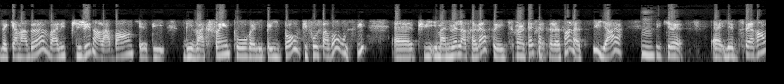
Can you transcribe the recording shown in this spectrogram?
le Canada va aller piger dans la banque des, des vaccins pour les pays pauvres. Puis il faut savoir aussi. euh, puis Emmanuel Latraverse a écrit un texte intéressant là-dessus hier. Mm. C'est que euh, il y a différents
